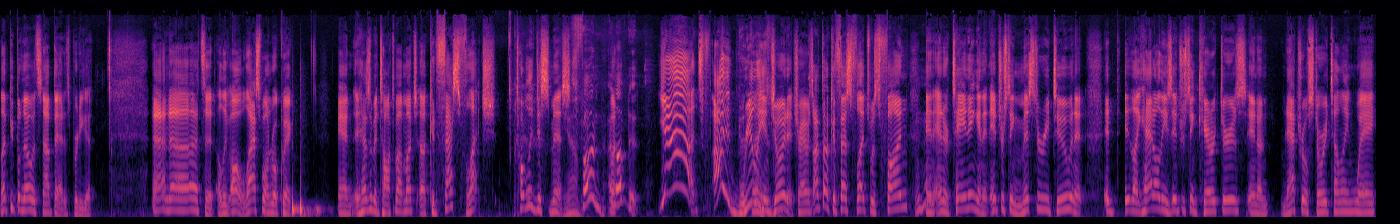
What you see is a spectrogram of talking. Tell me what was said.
let people know it's not bad. It's pretty good. And uh, that's it. I'll leave. Oh, last one, real quick. And it hasn't been talked about much. Uh, Confess Fletch, totally dismissed. It's fun. I But- loved it. Yeah, it's, I really things. enjoyed it, Travis. I thought Confess Fletch was fun Mm-hmm. and entertaining and an interesting mystery too, and it, it it like had all these interesting characters in a natural storytelling way.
